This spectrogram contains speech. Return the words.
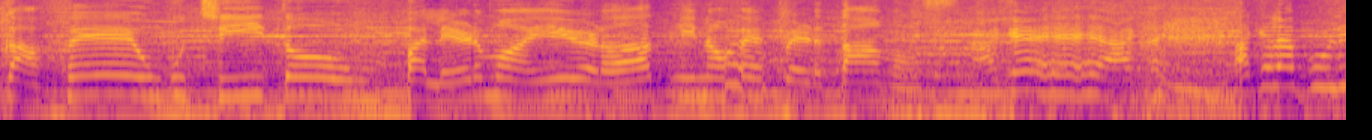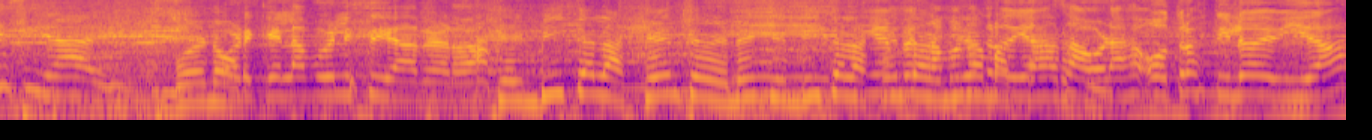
Un café, un puchito, un palermo ahí, ¿verdad? Y nos despertamos. ¿A qué? ¿A qué, a qué la publicidad? Bueno, Porque la publicidad, ¿verdad? que invite a la gente, Belén, que invite a la sí, gente a empezamos venir a nuestro día a esa McCarthy. hora, es otro estilo de vida,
